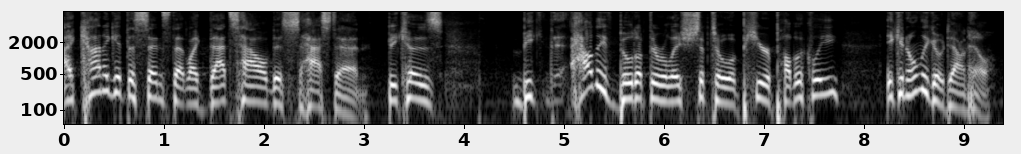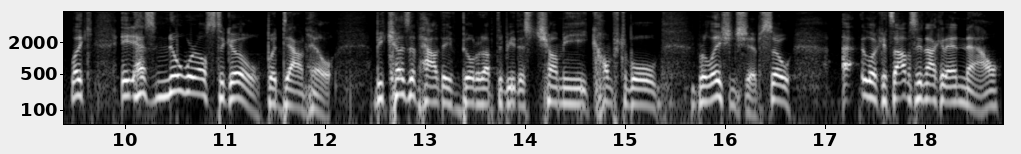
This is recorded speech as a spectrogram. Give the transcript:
I kind of get the sense that like that's how this has to end because be, how they've built up their relationship to appear publicly, it can only go downhill. Like it has nowhere else to go but downhill because of how they've built it up to be this chummy, comfortable relationship. So, uh, look, it's obviously not going to end now.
